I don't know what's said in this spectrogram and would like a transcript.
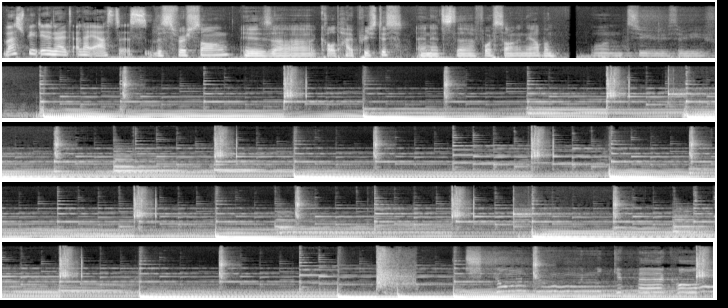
Was spielt ihr denn als allererstes? This first song is uh, called High Priestess, and it's the fourth song in the album. One, two, three, four. When you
